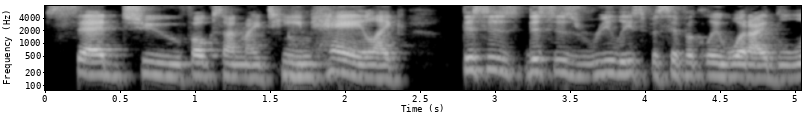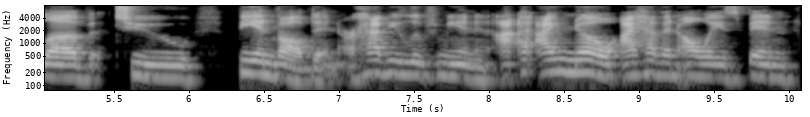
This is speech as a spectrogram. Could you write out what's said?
said to folks on my team mm-hmm. hey like this is this is really specifically what I'd love to be involved in or have you looped me in. And I, I know I haven't always been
